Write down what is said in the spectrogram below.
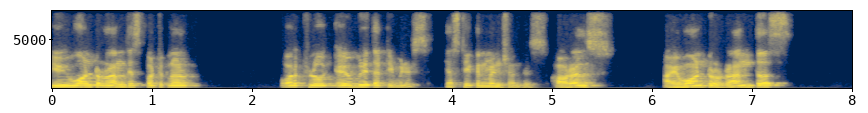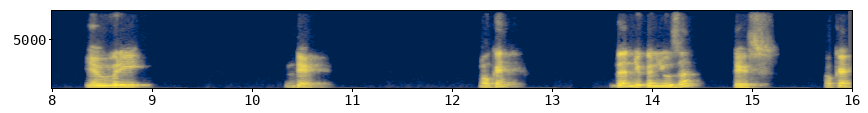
you want to run this particular workflow every 30 minutes, just you can mention this. Or else I want to run this every day. Okay. Then you can use a days. Okay.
